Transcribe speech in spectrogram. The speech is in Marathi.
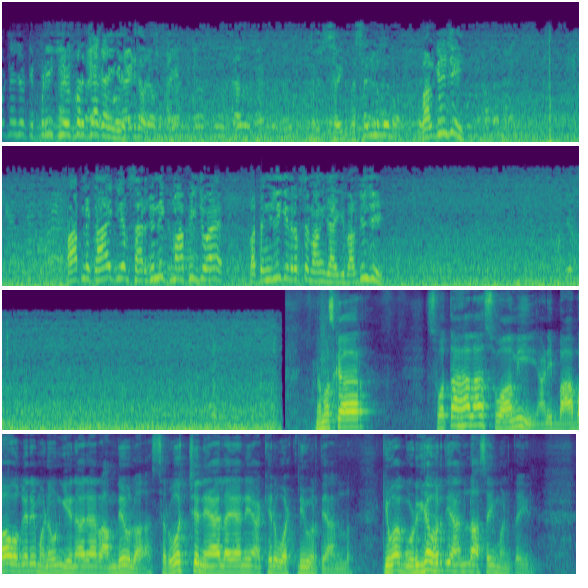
कोर्ट ने जो टिप्पणी की है उस पर क्या कहेंगे बालकनी जी आपने कहा है कि अब सार्वजनिक माफी जो है पतंजलि की तरफ से मांगी जाएगी। बालकनी जी। नमस्कार। स्वतःला स्वामी आणि बाबा वगैरे म्हणून घेणाऱ्या रामदेवला सर्वोच्च न्यायालयाने अखेर वटणीवरती आणलं किंवा गुडघ्यावरती आणलं असंही म्हणता येईल.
